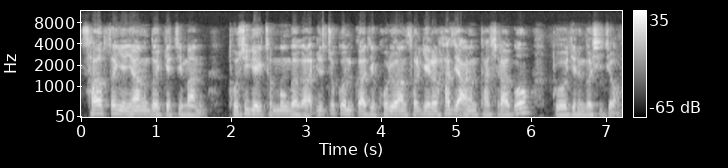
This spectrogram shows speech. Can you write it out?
사업성의 영향도 있겠지만 도시계획 전문가가 일조권까지 고려한 설계를 하지 않은 탓이라고 보여지는 것이죠.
